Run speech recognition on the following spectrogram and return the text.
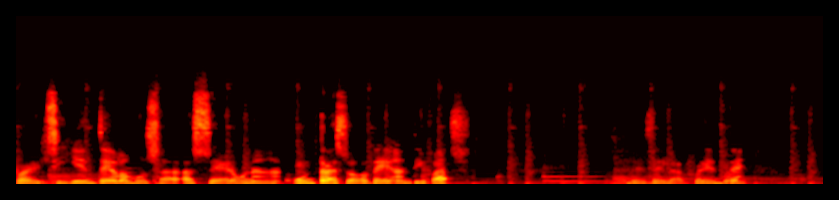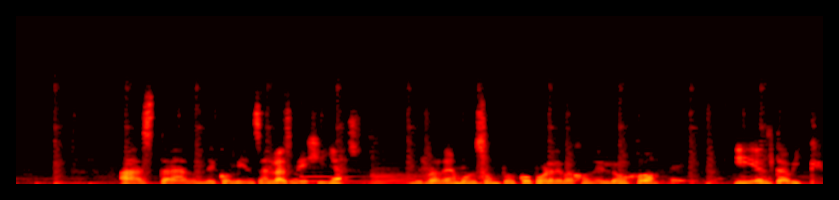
Para el siguiente vamos a hacer un trazo de antifaz desde la frente hasta donde comienzan las mejillas y rodeamos un poco por debajo del ojo y el tabique.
